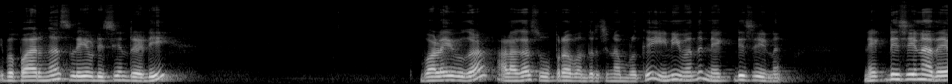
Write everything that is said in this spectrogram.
இப்போ பாருங்கள் ஸ்லீவ் டிசைன் ரெடி வளைவுகள் அழகாக சூப்பராக வந்துருச்சு நம்மளுக்கு. இனி வந்து நெக் டிசைனு நெக் டிசைன் அதே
